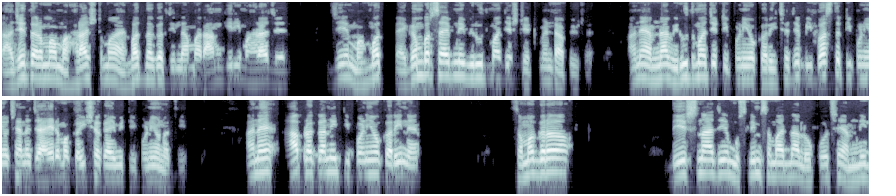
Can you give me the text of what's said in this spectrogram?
તાજેતરમાં મહારાષ્ટ્રમાં, અહેમદનગર જિલ્લામાં રામગીરી મહારાજે જે મોહમ્મદ પૈગંબર સાહેબની વિરુદ્ધમાં જે સ્ટેટમેન્ટ આપ્યું છે અને એમના વિરુદ્ધમાં જે ટિપ્પણીઓ કરી છે, જે બીભસ્ત ટિપ્પણીઓ છે અને જાહેરમાં કહી શકાય એવી ટિપ્પણીઓ નથી. અને આ પ્રકારની ટિપ્પણીઓ કરીને સમગ્ર દેશના જે મુસ્લિમ સમાજના લોકો છે, એમની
